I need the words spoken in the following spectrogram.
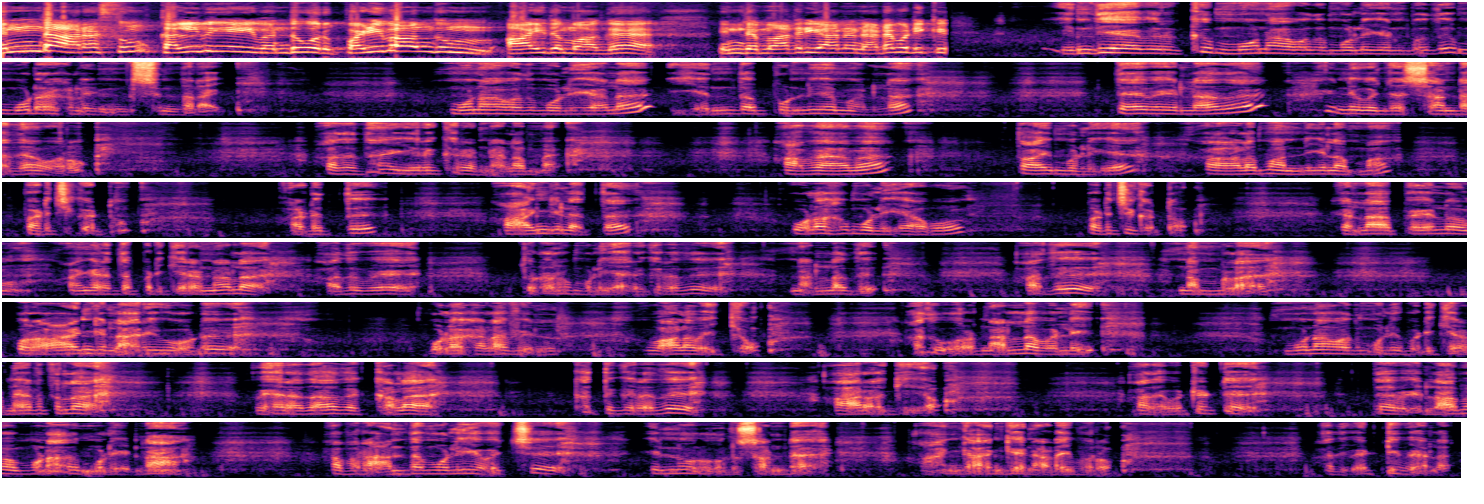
எந்த அரசும் கல்வியை வந்து ஒரு பழிவாங்கும் ஆயுதமாக இந்த மாதிரியான நடவடிக்கை இந்தியாவிற்கு மூணாவது மொழி என்பது மூடர்களின் சிந்தனை. மூணாவது மொழியால் எந்த புண்ணியமும் இல்லை. தேவையில்லாத இன்னும் கொஞ்சம் சண்டை தான் வரும். அதுதான் இருக்கிற நிலமை. அவன் அவன் தாய்மொழியை ஆழமாக நீளமாக படிச்சுக்கட்டும். அடுத்து ஆங்கிலத்தை உலக மொழியாகவும் படிச்சுக்கட்டும். எல்லா பேரும் ஆங்கிலத்தை படிக்கிறனால அதுவே தொடர் மொழியாக இருக்கிறது நல்லது. அது நம்மளை ஒரு ஆங்கில அறிவோடு உலகளவில் வாழ வைக்கும். அது ஒரு நல்ல வழி. மூணாவது மொழி படிக்கிற நேரத்தில் வேறு ஏதாவது கலை கற்றுக்கிறது ஆரோக்கியம். அதை விட்டுட்டு தேவையில்லாமல் மூணாவது மொழின்னா அப்புறம் அந்த மொழியை வச்சு இன்னொரு ஒரு சண்டை ஆங்காங்கே நடைபெறும். அது வெட்டி வேலை.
